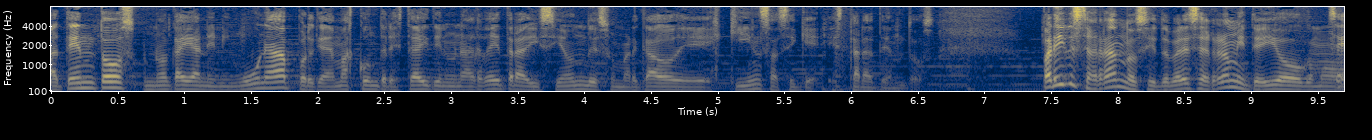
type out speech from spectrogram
Atentos, no caigan en ninguna, porque además Counter-Strike tiene una retradición de su mercado de skins, así que estar atentos. Para ir cerrando, si te parece, Romy, te digo como Sí.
